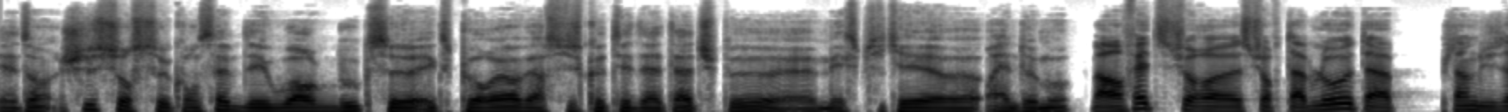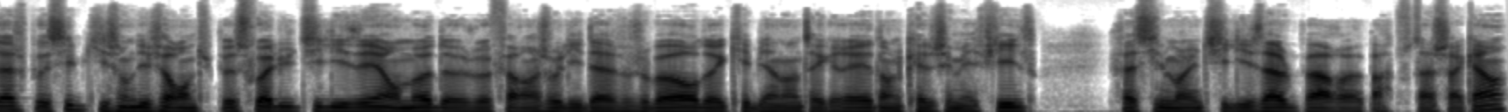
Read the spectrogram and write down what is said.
Et attends, juste sur ce concept des workbooks euh, Explorer versus côté data, tu peux euh, m'expliquer en deux mots? Bah En fait, sur, sur Tableau, tu as plein d'usages possibles qui sont différents. Tu peux soit l'utiliser en mode je veux faire un joli dashboard qui est bien intégré, dans lequel j'ai mes filtres, facilement utilisable par, par tout un chacun.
